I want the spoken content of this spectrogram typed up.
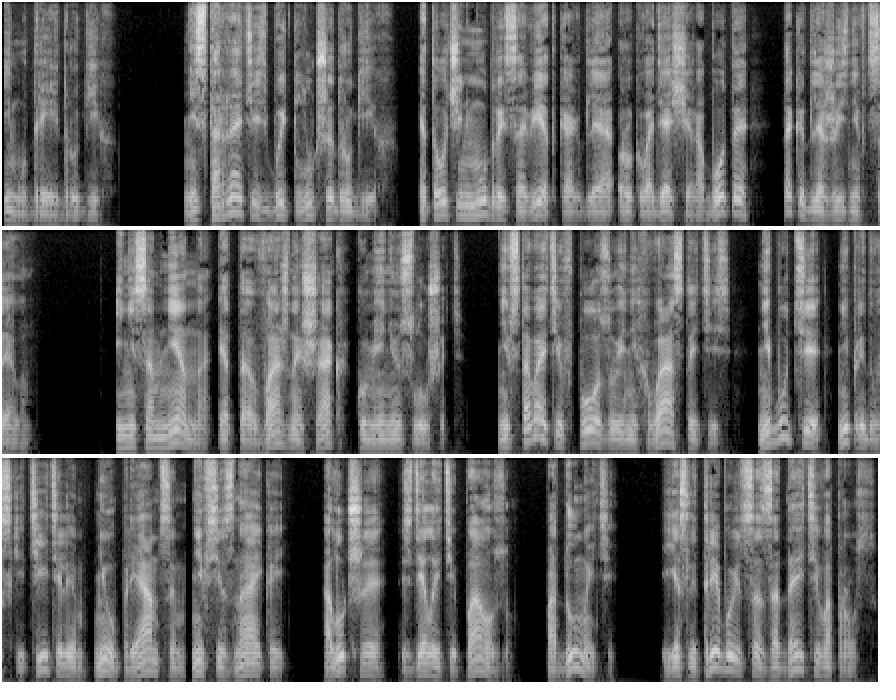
и мудрей других». Не старайтесь быть лучше других. Это очень мудрый совет как для руководящей работы, так и для жизни в целом. И, несомненно, это важный шаг к умению слушать. Не вставайте в позу и не хвастайтесь, не будьте ни предвосхитителем, ни упрямцем, ни всезнайкой, а лучше сделайте паузу, подумайте, и если требуется, задайте вопрос.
